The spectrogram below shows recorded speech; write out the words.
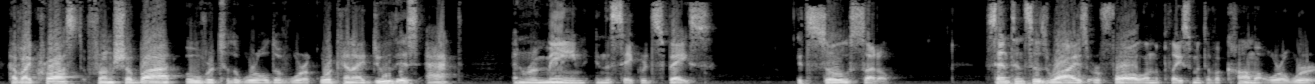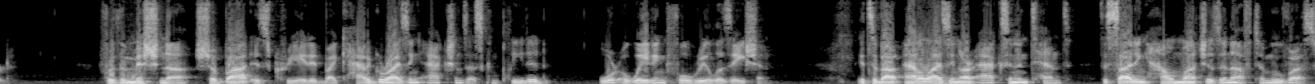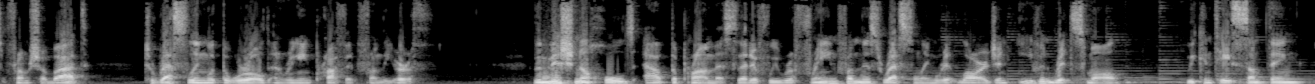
Have I crossed from Shabbat over to the world of work? Or can I do this act and remain in the sacred space? It's so subtle. Sentences rise or fall on the placement of a comma or a word. For the Mishnah, Shabbat is created by categorizing actions as completed or awaiting full realization. It's about analyzing our acts and intent, deciding how much is enough to move us from Shabbat to wrestling with the world and wringing profit from the earth. The Mishnah holds out the promise that if we refrain from this wrestling writ large and even writ small, we can taste something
